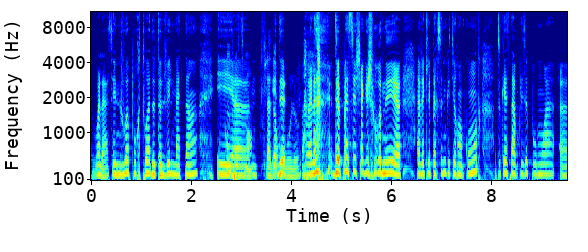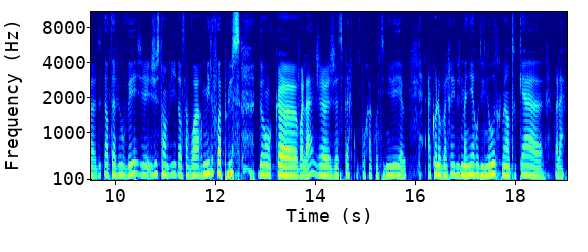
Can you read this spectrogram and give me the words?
voilà, c'est une joie pour toi de te lever le matin. Et, Complètement. J'adore mon boulot. Voilà, de passer chaque journée avec les personnes que tu rencontres. En tout cas, c'était un plaisir pour moi de t'interviewer. J'ai juste envie d'en savoir mille fois plus. Donc voilà, j'espère qu'on pourra continuer à collaborer d'une manière ou d'une autre. Mais en tout cas, voilà,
